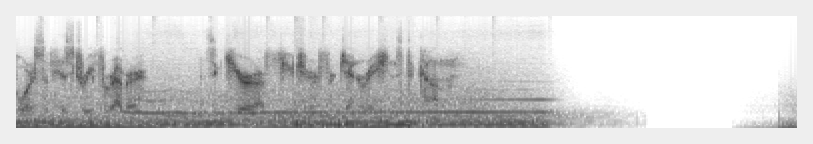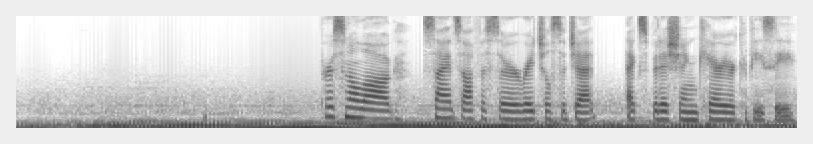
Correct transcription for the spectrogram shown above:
course of history forever and secure our future for generations to come. Personal log, Science Officer Rachel S'jet, Expedition Carrier Kapisi.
